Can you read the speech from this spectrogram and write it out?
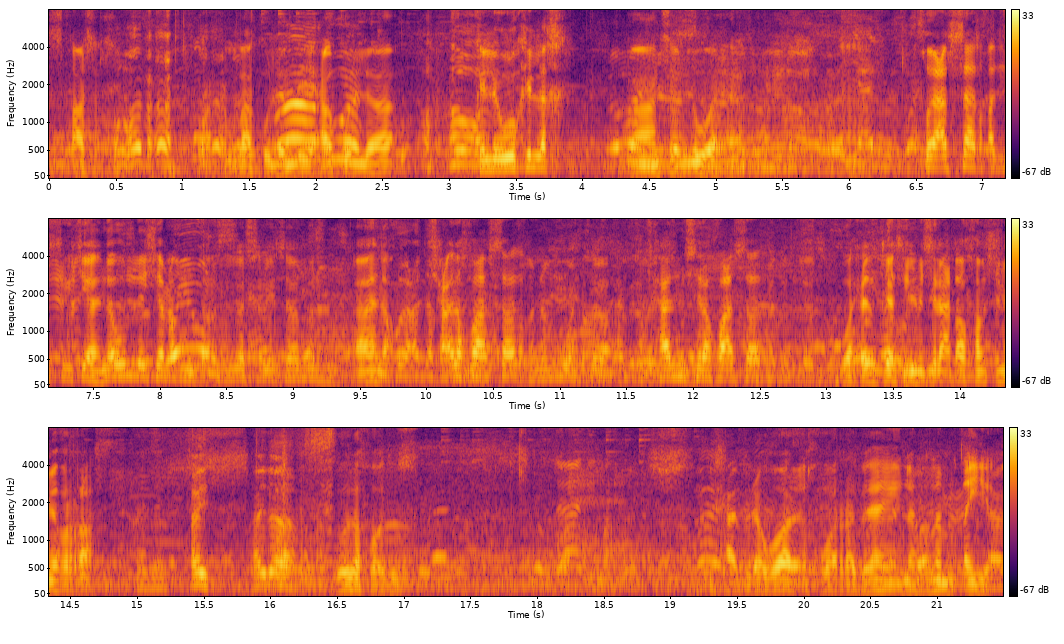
16 خروف. تبارك الله. كلها مليحة كلها كل هو كل أخ. آه أنت بالواحد خويا عبد الصادق غادي تشريتيه هنا ولا جا معكم لا شريتها منهم آه هنا. شحال اخويا عبد الصادق شحال المشرى اخويا عبد الصادق 31 المشرى عطاو 500 في الراس. هاي هيدا دوز اخويا دوز. الحبره والو الاخوه الرباين الظلم الله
